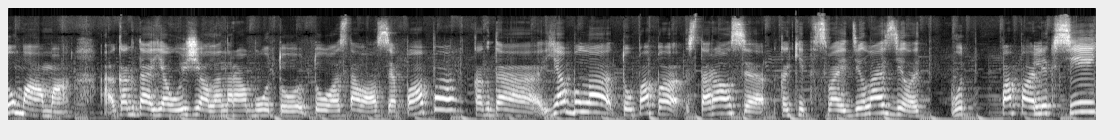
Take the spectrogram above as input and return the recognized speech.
то мама. А когда я уезжала на работу, то оставался папа. Когда я была, то папа старался какие-то свои дела сделать. Вот папа Алексей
